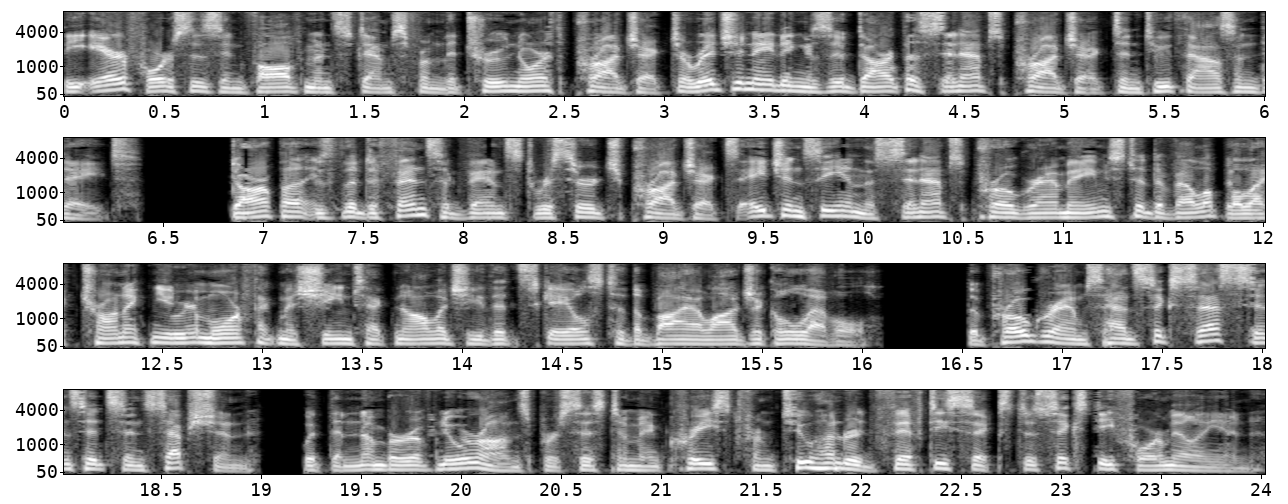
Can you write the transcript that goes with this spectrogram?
The Air Force's involvement stems from the TrueNorth project originating as a DARPA Synapse project in 2008. DARPA is the Defense Advanced Research Projects Agency and the Synapse program aims to develop electronic neuromorphic machine technology that scales to the biological level. The program's had success since its inception, with the number of neurons per system increased from 256 to 64 million.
